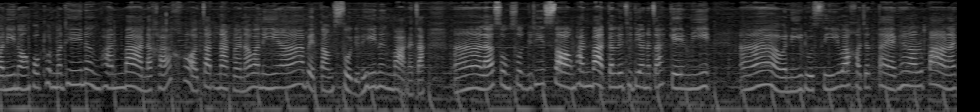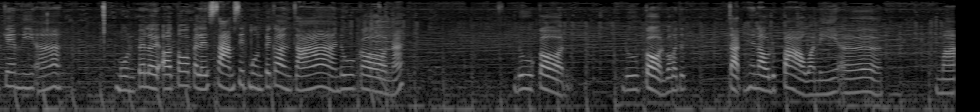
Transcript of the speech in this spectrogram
วันนี้น้องพกทุนมาที่ 1,000 บาทนะคะ ขอจัดหนักเลยนะวันนี้นะ เบ็ดต่ำสุดอยู่ที่ 1 บาทนะจ๊ะ อ่า แล้วสูงสุดอยู่ที่ 2,000 บาทกันเลยทีเดียวนะจ๊ะเกมนี้ อ่า วันนี้ดูซิว่าเขาจะแตกให้เราหรือเปล่านะเกมนี้ อ่า หมุนไปเลยออโต้ไปเลย 30 หมุนไปก่อนจ้า ดูก่อนนะ ดูก่อน ดูก่อนว่าเขาจะจัดให้เราหรือเปล่าวันนี้ เออ มา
